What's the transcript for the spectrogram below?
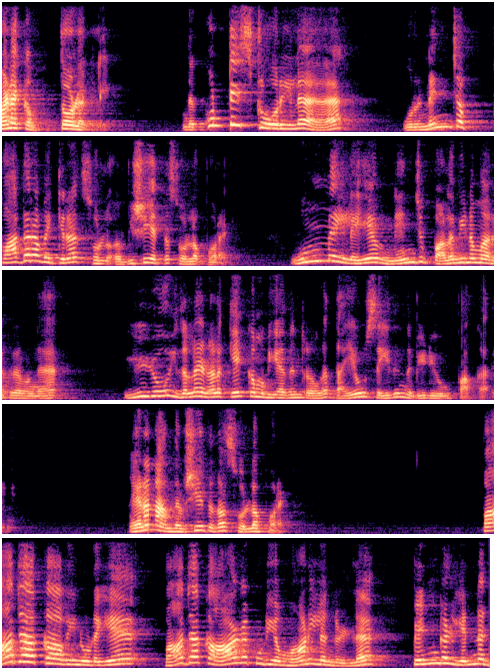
வணக்கம் தோழர்களே. இந்த குட்டி ஸ்டோரியில ஒரு நெஞ்ச பதற வைக்கிற சொல்ல விஷயத்த சொல்ல போறேன். உண்மையிலேயே நெஞ்சு பலவீனமா இருக்கிறவங்க ஐயோ இதெல்லாம் என்னால் கேட்க முடியாதுன்றவங்க தயவு செய்து இந்த வீடியோவை பார்க்காதீங்க. ஏன்னா நான் அந்த விஷயத்தை தான் சொல்ல போறேன். பாஜகவினுடைய பாஜக ஆழக்கூடிய மாநிலங்களில் பெண்கள் என்ன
